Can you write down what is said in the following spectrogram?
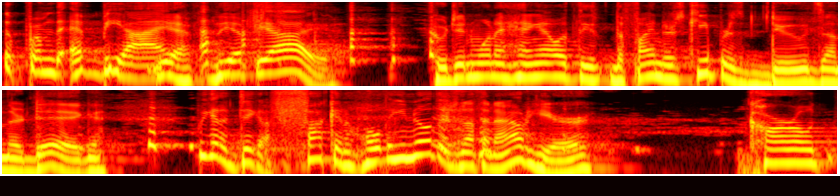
from the FBI. Yeah, from the FBI, who didn't want to hang out with the, the finders keepers dudes on their dig. We got to dig a fucking hole. You know, there's nothing out here. Carl,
